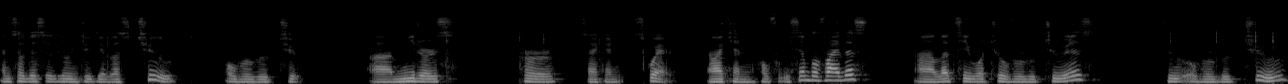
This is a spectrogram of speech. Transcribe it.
And so this is going to give us 2 over root 2 uh, meters per second squared. Now I can hopefully simplify this. Uh, let's see what 2 over root 2 is. 2 over root 2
